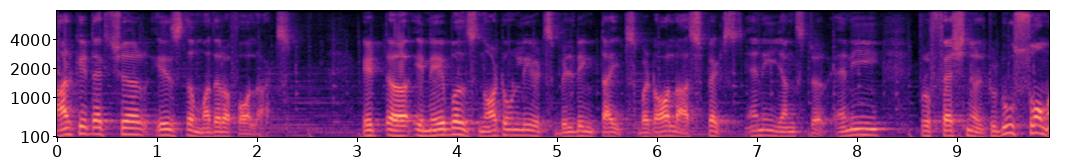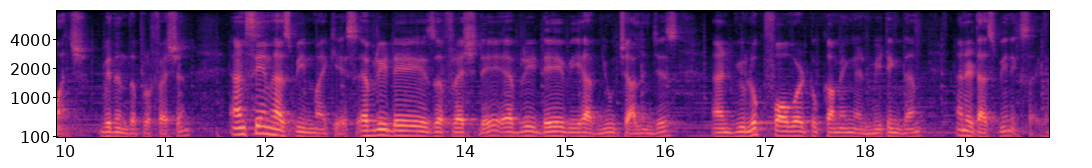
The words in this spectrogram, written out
architecture is the mother of all arts. It uh, enables not only its building types but all aspects, any youngster, any professional to do so much within the profession. And same has been my case. Every day is a fresh day. Every day we have new challenges and we look forward to coming and meeting them and it has been exciting.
